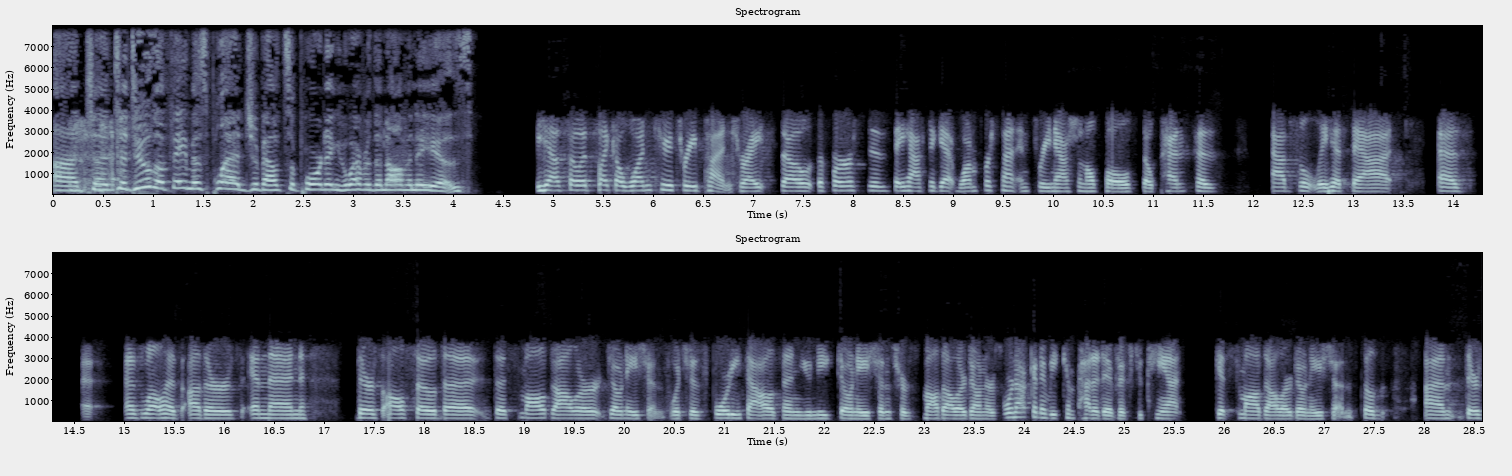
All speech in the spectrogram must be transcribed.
uh, to, to do the famous pledge about supporting whoever the nominee is? Yeah, so it's like a one, two, three punch, right? So the first is they have to get 1% in three national polls. So Pence has absolutely hit that as, as well as others. And then there's also the, the small dollar donations, which is 40,000 unique donations from small dollar donors. We're not going to be competitive if you can't get small dollar donations. So um, there's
